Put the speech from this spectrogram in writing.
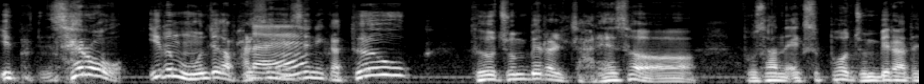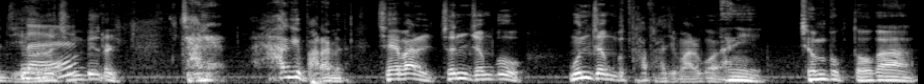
이 새로 이런 문제가 네. 발생했으니까 더욱 더 준비를 잘해서 부산 엑스포 준비라든지 여러 네. 준비를 잘 하기 바랍니다. 제발 전 정부 문 정부 탓하지 말고 아니 전북도가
